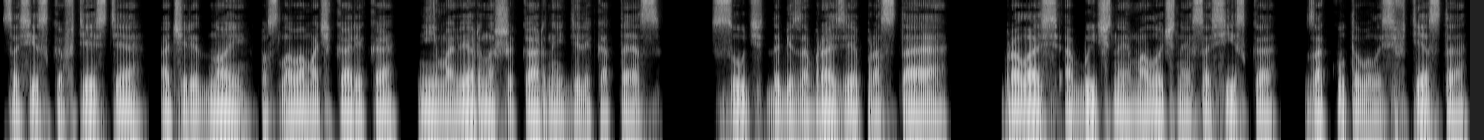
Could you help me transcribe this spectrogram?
Сосиска в тесте — очередной, по словам очкарика, неимоверно шикарный деликатес. Суть до безобразия простая. Бралась обычная молочная сосиска, закутывалась в тесто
